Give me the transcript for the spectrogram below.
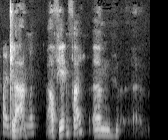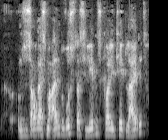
voll Klar, muss. auf jeden Fall. Ähm, uns ist auch erstmal allen bewusst, dass die Lebensqualität leidet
